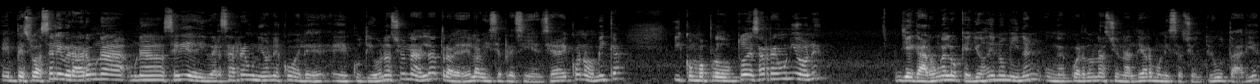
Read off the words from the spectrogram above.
empezó a celebrar una, una serie de diversas reuniones con el Ejecutivo Nacional a través de la Vicepresidencia Económica y como producto de esas reuniones llegaron a lo que ellos denominan un Acuerdo Nacional de Armonización Tributaria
